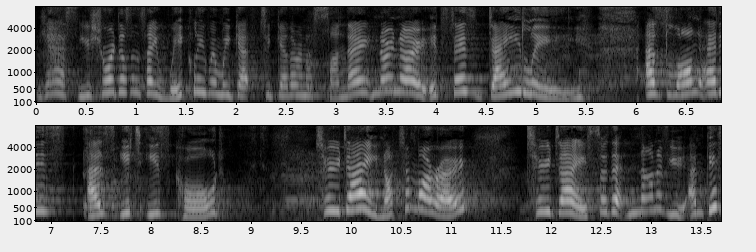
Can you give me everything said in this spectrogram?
Yes, you sure it doesn't say weekly when we get together on a Sunday? No, no, it says daily. As long as it is, as it is called today, not tomorrow, today, so that none of you, and this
